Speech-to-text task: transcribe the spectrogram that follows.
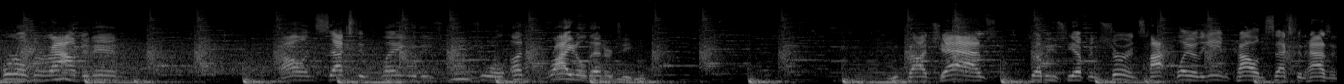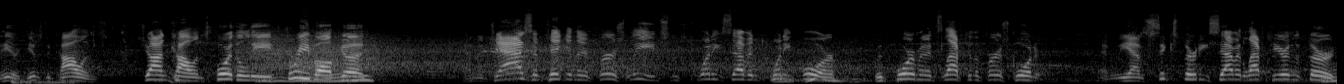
twirls around and in. Collin Sexton playing with his usual unbridled energy. Utah Jazz, WCF Insurance, hot player of the game. Collin Sexton has it here. Gives to Collins. John Collins for the lead. Three ball good. And the Jazz have taken their first lead since 27 24 with four minutes left in the first quarter. And we have 6.37 left here in the third.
